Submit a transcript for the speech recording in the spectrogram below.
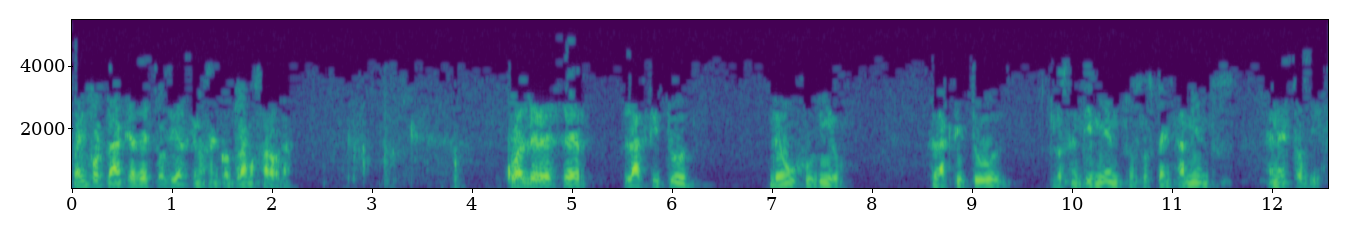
La importancia de estos días que nos encontramos ahora. ¿Cuál debe ser la actitud de un judío? La actitud, los sentimientos, los pensamientos en estos días.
